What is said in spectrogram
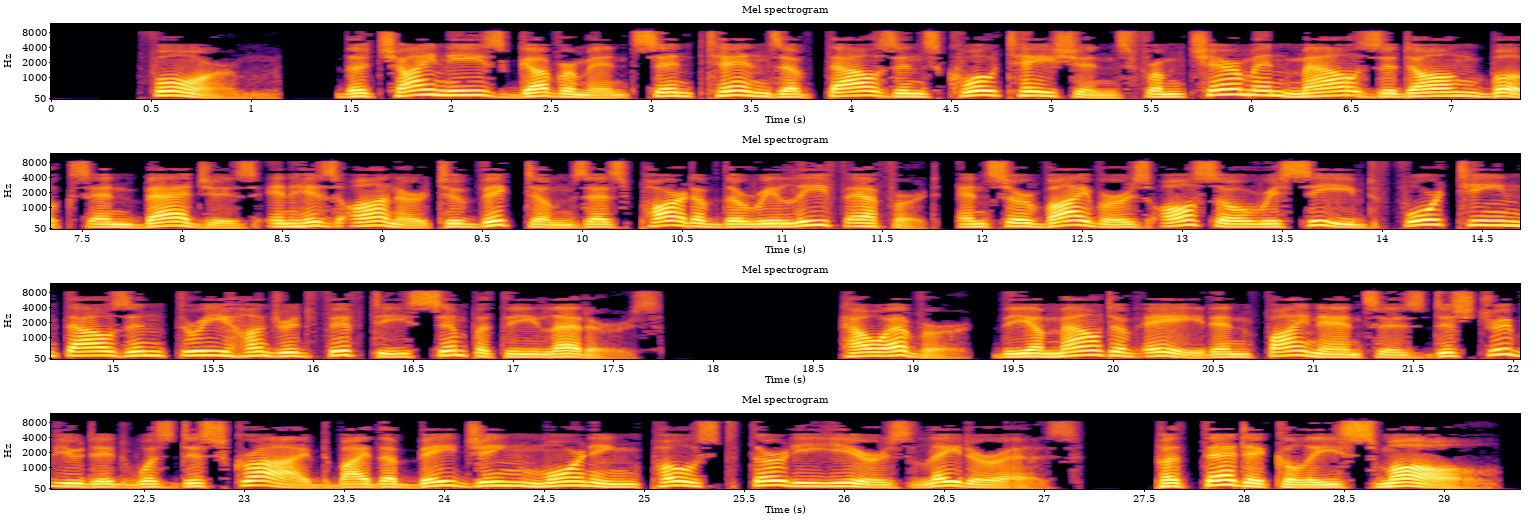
form. The Chinese government sent tens of thousands quotations from Chairman Mao Zedong books and badges in his honor to victims as part of the relief effort, and survivors also received 14,350 sympathy letters. However, the amount of aid and finances distributed was described by the Beijing Morning Post 30 years later as pathetically small.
